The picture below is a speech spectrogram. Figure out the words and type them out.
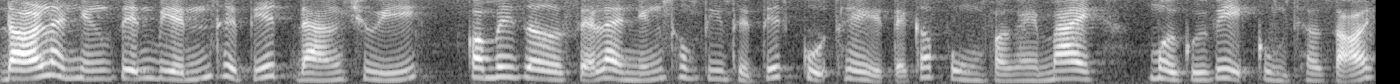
Đó là những diễn biến thời tiết đáng chú ý. Còn bây giờ sẽ là những thông tin thời tiết cụ thể tại các vùng vào ngày mai. Mời quý vị cùng theo dõi.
